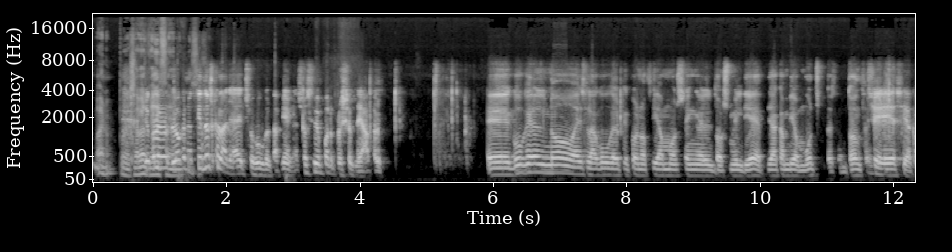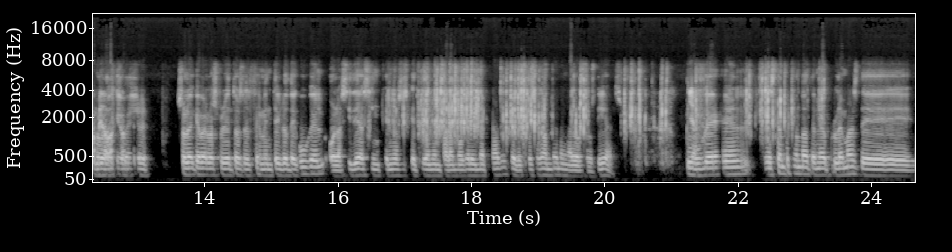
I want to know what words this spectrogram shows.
Bueno, pues a ver. Yo lo que no entiendo es que lo haya hecho Google también. Eso ha sido por presión de Apple. Eh, Google no es la Google que conocíamos en el 2010, ya cambió mucho desde entonces. Sí, sí, ha cambiado Solo hay que ver los proyectos del cementerio de Google o las ideas ingeniosas que tienen para mover el mercado que después se abandonan a los dos días. Google está empezando a tener problemas de,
